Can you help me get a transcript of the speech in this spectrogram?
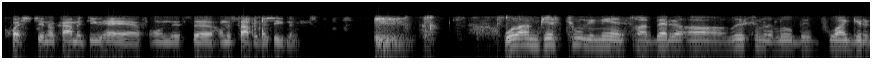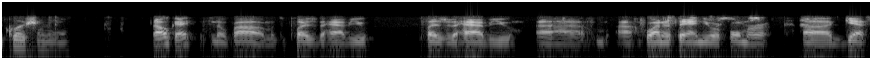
question or comment do you have on this uh, on this topic this evening? Well, I'm just tuning in, so I better uh, listen a little bit before I get a question in. Okay, no problem. It's a pleasure to have you. Pleasure to have you. Uh, for I understand you're a former uh, guest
